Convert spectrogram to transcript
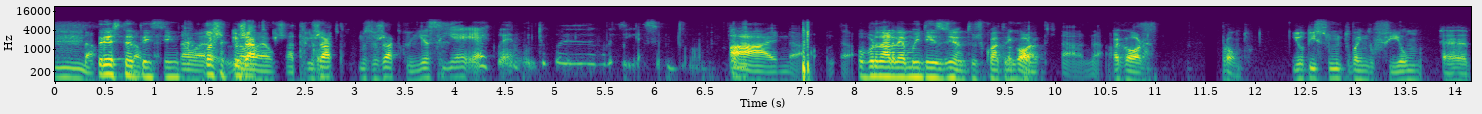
Não. 3,75. Não, não é, Mas eu não já, é te, eu já 4,4. te- mas eu já te conheço e é, é, é muito. é muito- Ai, não, não, O Bernardo é muito exigente, os 4 em Agora. 4. não, não. Agora, pronto. Eu disse muito bem do filme, ah,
